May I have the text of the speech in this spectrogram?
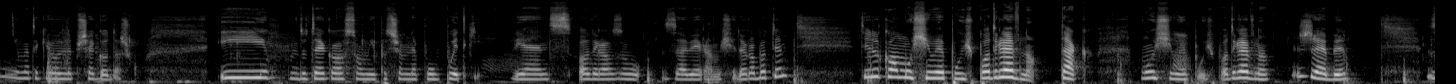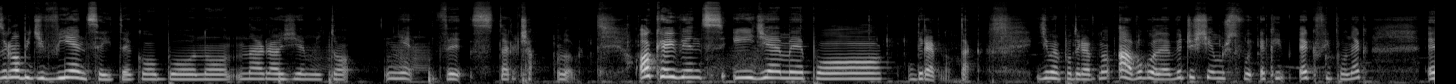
nie ma takiego lepszego daszku. I do tego są mi potrzebne półpłytki, więc od razu zabieramy się do roboty. Tylko musimy pójść po drewno. Tak, musimy pójść po drewno, żeby zrobić więcej tego, bo no na razie mi to nie wystarcza. No Dobra. Okej, więc idziemy po drewno, tak. Idziemy po drewno. A, w ogóle wyczyściłem już swój ekwi- ekwipunek. Yy,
